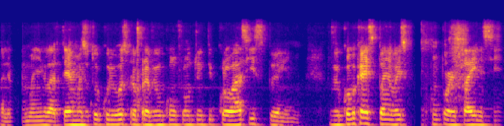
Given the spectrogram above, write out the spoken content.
Alemanha e Inglaterra, mas eu tô curioso para ver um confronto entre Croácia e Espanha. Ver como que a Espanha vai se comportar aí nesse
